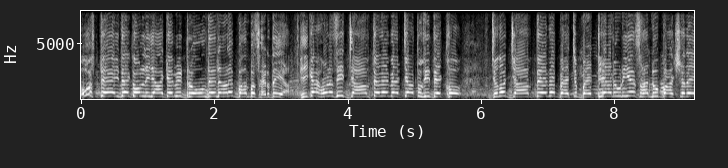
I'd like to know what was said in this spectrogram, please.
ਉਹ ਸਟੇਜ ਦੇ ਕੋਲ ਲਿਜਾ ਕੇ ਵੀ ਡਰੋਨ ਦੇ ਨਾਲ ਬੰਬ ਸਿੱਟਦੇ ਆ। ਠੀਕ ਹੈ ਹੁਣ ਅਸੀਂ ਜਾਬਤੇ ਦੇ ਵਿੱਚ ਆ, ਤੁਸੀਂ ਦੇਖੋ, ਜਦੋਂ ਜਾਬਤੇ ਦੇ ਵਿੱਚ ਬੈਠਿਆਂ ਨੂੰ ਨਹੀਂ ਇਹ ਸਾਨੂੰ ਬਖਸ਼ਦੇ,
